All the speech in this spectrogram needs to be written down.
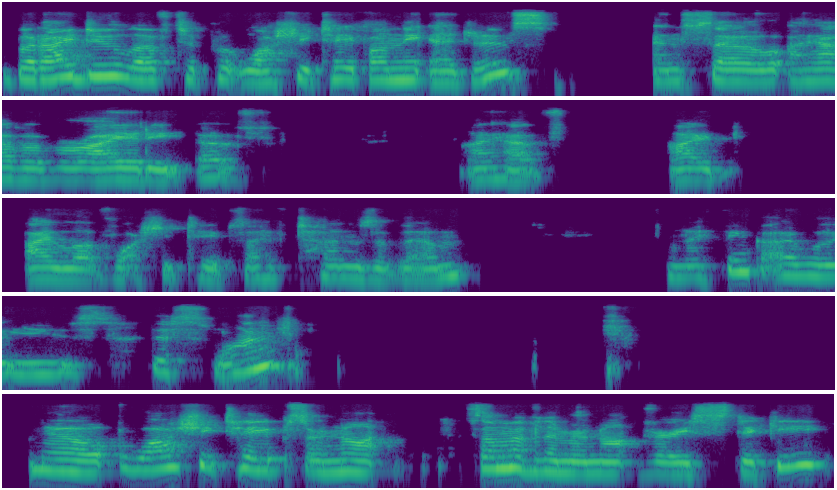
But I do love to put washi tape on the edges. And so I have a variety of, I have, I, I love washi tapes. I have tons of them. And I think I will use this one. Now, washi tapes are not, some of them are not very sticky.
